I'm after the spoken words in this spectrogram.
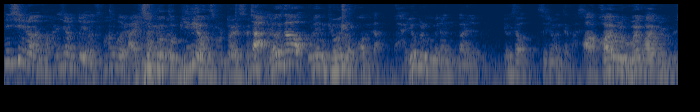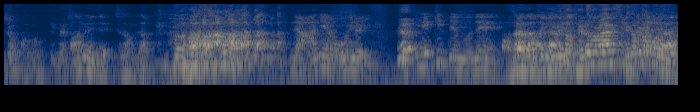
3시에 일어나서 1시간 또 연습한 거예요. 아, 이 친구는 또 미리 연습을 또 했어요. 자 여기서 우리는 교훈을 얻고 갑니다 과유불급이라는 말을 여기서 쓰시면 될 것 같습니다 아, 과외불급, 왜 과외불급이죠? 방금 얘기하신. 다음에 이제 죄송합니다 근데 아니에요. 오히려 이- 그렇게 했기 때문에 맞아요. 맞아, 맞아. 거기서 대처를 할 수 있었던 대처를 거야.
